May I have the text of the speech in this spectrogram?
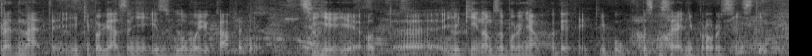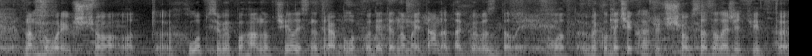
предмети, які пов'язані із головою кафедри цієї, от е, який нам забороняв ходити, який був безпосередньо проросійський, нам говорив, що от хлопці, ви погано вчились, не треба було ходити на майдан, а так би ви здали. От викладачі кажуть, що все залежить від е,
